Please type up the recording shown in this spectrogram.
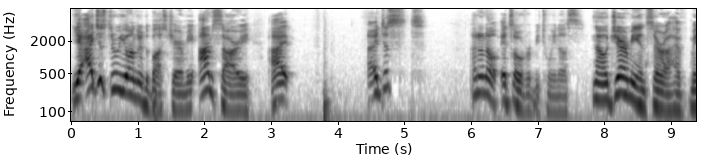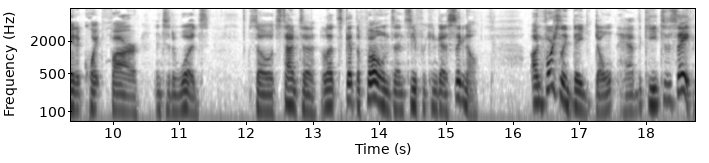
yeah, I just threw you under the bus, Jeremy. I'm sorry. I, I just, I don't know. It's over between us. Now, Jeremy and Sarah have made it quite far into the woods, so it's time to let's get the phones and see if we can get a signal. Unfortunately, they don't have the key to the safe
